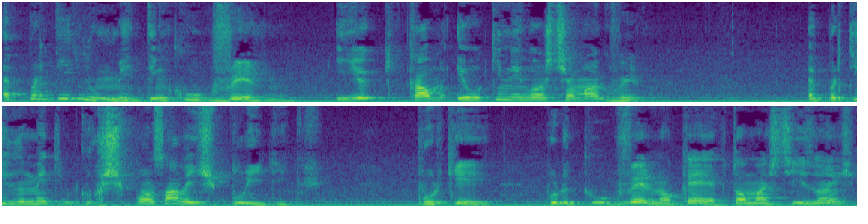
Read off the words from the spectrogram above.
A partir do momento em que o governo, e eu, calma, eu aqui nem gosto de chamar governo, a partir do momento em que os responsáveis políticos, porquê? Porque o governo, ok, é que toma as decisões,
